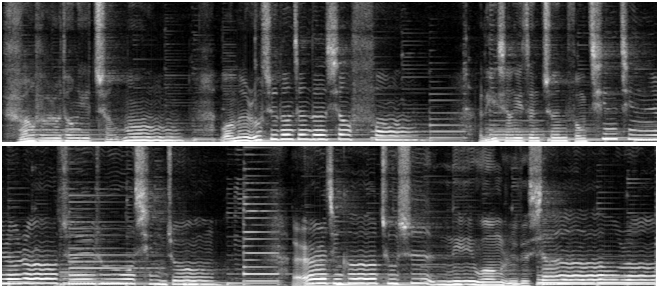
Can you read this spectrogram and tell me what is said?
仿佛如同一场梦，我们如此短暂的相逢。你像一阵春风，轻轻柔柔吹入我心中。而今何处是你往日的笑容？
